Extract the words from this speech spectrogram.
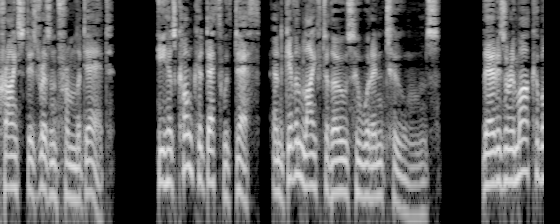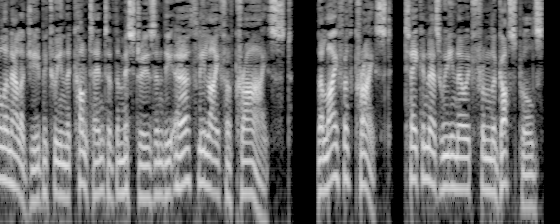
Christ is risen from the dead. He has conquered death with death, and given life to those who were in tombs. There is a remarkable analogy between the content of the mysteries and the earthly life of Christ. The life of Christ, taken as we know it from the Gospels,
